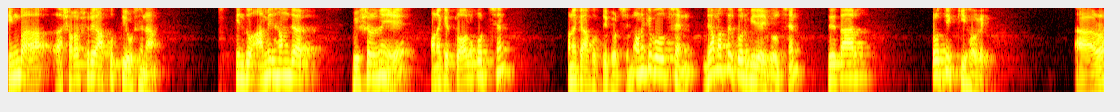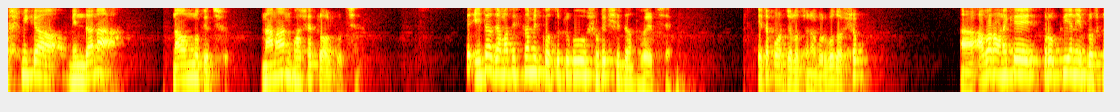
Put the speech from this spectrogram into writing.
কিংবা সরাসরি আপত্তি ওঠে না। কিন্তু আমির হামজার বিষয়টা নিয়ে অনেকে ট্রল করছেন, অনেকে আপত্তি করছেন। অনেকে বলছেন, জামাতের কর্মীরাই বলছেন যে তার প্রতীক কি হবে? রশ্মিকা মিন্দানা না অন্য কিছু, নানান ভাষায় ট্রল করছেন তো এটা জামাত ইসলামের কতটুকু সঠিক সিদ্ধান্ত হয়েছে, এটা পর্যালোচনা করব দর্শক। আবার অনেকে প্রক্রিয়া নিয়ে প্রশ্ন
